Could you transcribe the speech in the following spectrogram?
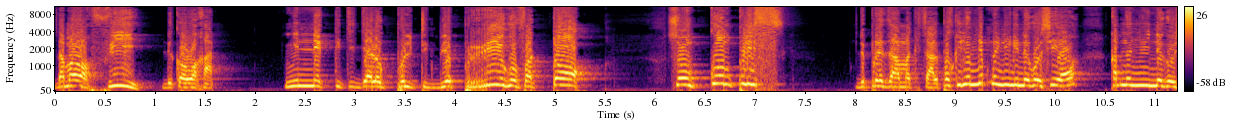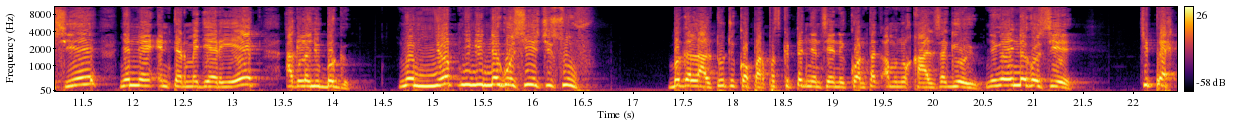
Dama wax fii di ko waxaat. Ñi nekk ci dialogue politique bi yépp riigu fa toog. Sont complices du président Macky Sall. Parce que ñoom ñëpp nag ñu ngi négocier ah. Xam nañ ñuy négocier ñan ñooy intermédiaire yeeg ak la ñu bëgg. Ñoom ñëpp ñu ngi négocier ci suuf. Bëgg laal tuuti koppar parce que tëj nañ seeni contact amuñu xaalis ak yooyu. Ñi ngay négocier ci pet.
